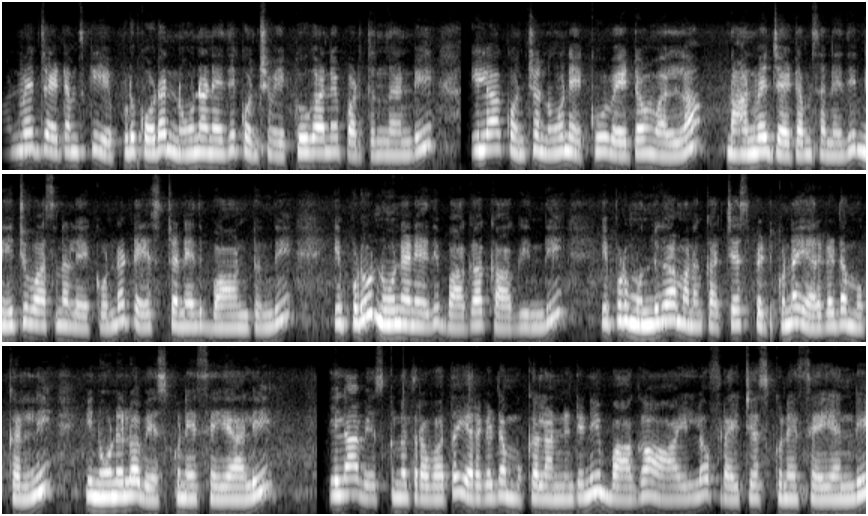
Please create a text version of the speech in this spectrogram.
నాన్ వెజ్ ఐటమ్స్కి ఎప్పుడు కూడా నూనె అనేది కొంచెం ఎక్కువగానే పడుతుందండి. ఇలా కొంచెం నూనె ఎక్కువ వేయటం వల్ల నాన్ వెజ్ ఐటమ్స్ అనేది నీచు వాసన లేకుండా టేస్ట్ అనేది బాగుంటుంది. ఇప్పుడు నూనె అనేది బాగా కాగింది. ఇప్పుడు ముందుగా మనం కట్ చేసి పెట్టుకున్న ఎర్రగడ్డ ముక్కల్ని ఈ నూనెలో వేసుకునేసేయాలి. ఇలా వేసుకున్న తర్వాత ఎర్రగడ్డ ముక్కలన్నింటినీ బాగా ఆయిల్లో ఫ్రై చేసుకునేసేయండి.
